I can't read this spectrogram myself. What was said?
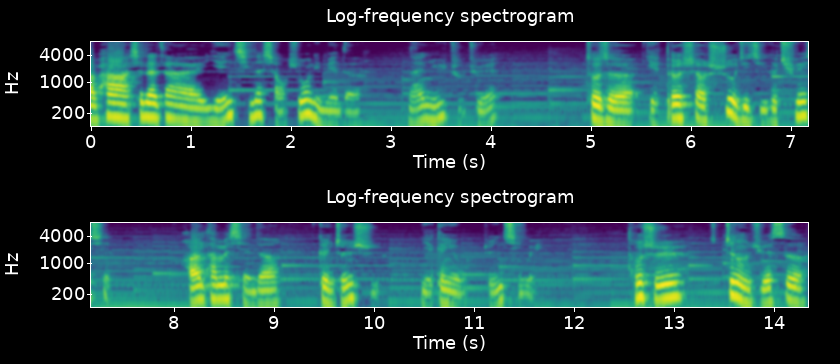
哪怕现在在言情的小说里面的男女主角，作者也都是要设计几个缺陷，好让他们显得更真实，也更有人情味。同时，这种角色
